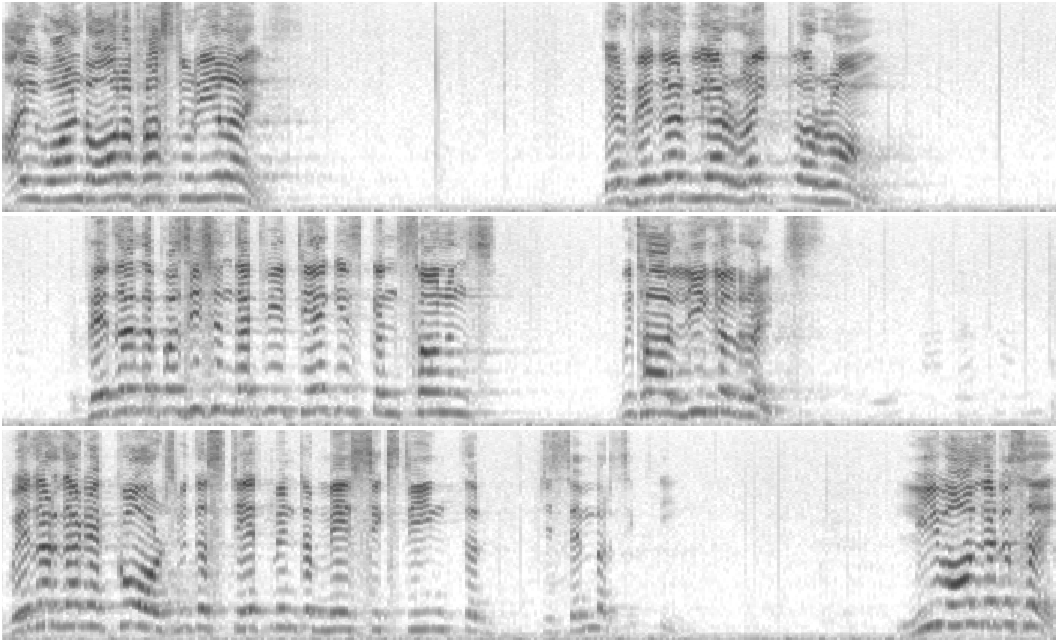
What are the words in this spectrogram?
I want all of us to realize that whether we are right or wrong, whether the position that we take is consonance with our legal rights, whether that accords with the statement of May 16th or December 16th. Leave all that aside.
